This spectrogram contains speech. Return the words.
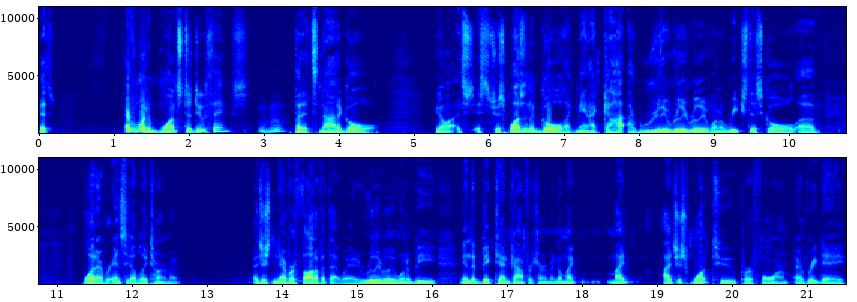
it's everyone wants to do things, mm-hmm. but it's not a goal. You know, it's it just wasn't a goal. Like, man, I got, I really, really, really want to reach this goal of whatever NCAA tournament. I just never thought of it that way. I really, really want to be in the Big Ten conference tournament. No, my, my, I just want to perform every day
